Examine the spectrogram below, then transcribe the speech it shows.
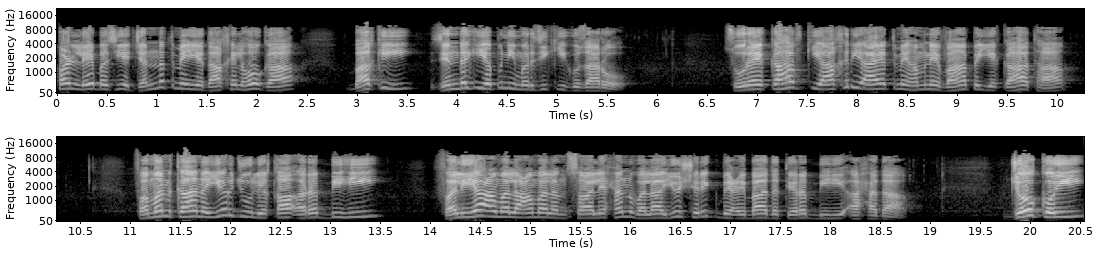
پڑھ لے، بس یہ جنت میں یہ داخل ہوگا، باقی زندگی اپنی مرضی کی گزارو۔ سورہ کہف کی آخری آیت میں ہم نے وہاں پہ یہ کہا تھا، فمن کان یرجو لقاء ربی ہی فلیا عمل عمل ولا یشرک بے عبادت ربی احدا جو کوئی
